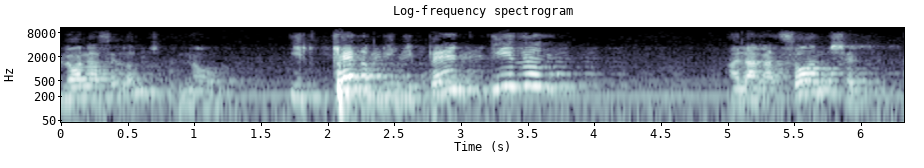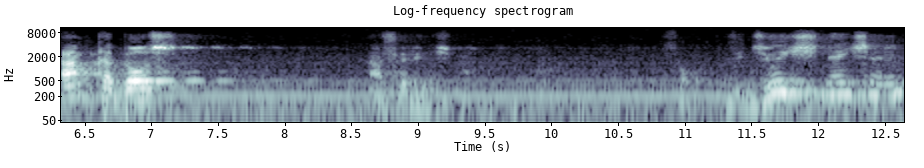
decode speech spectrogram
לא נעשה לא נשמע. No. It cannot be depend even על הרצון של עם קדוש נעשה ונשמע. Jewish nation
